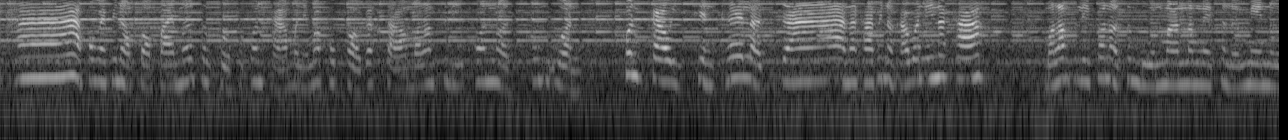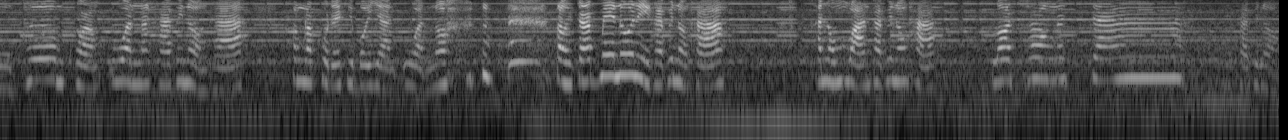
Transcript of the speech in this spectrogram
ีค่ะพี่น้องปองไปเมื่อสุขสุขคนขาวันนี้มาพบปอกับสาวมาลำสลีพอนหน่อยคนอ้วน คนเก่าอีกเช่นเคยละจ้านะคะ พี่น้องคะวันนี้นะคะมอลำสลีพอนหน่อยสมบูรณ์มานำในเสนอเมนูเพิ่มความอ้วนนะคะ พี่น้องคะสำหรับผู้ใดที่บอยานอ้วนเนาะต้องจัดเมนูนี้ค่ะ พี่น้องคะขนมหวานค่ะพี่น้องคะลอดช่องนะจ้านี่ค่ะพี่น้อง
